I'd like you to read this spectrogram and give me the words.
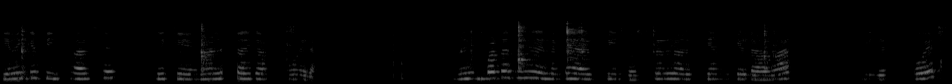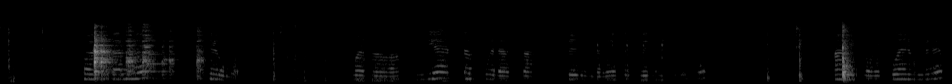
Tienen que fijarse de que no les caiga afuera. No importa si se le cae al piso, solo lo tienen que lavar y después colocarlo de vuelta. Bueno, ya está por acá, pero le voy a sacudir un poco. Ahí como pueden ver,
